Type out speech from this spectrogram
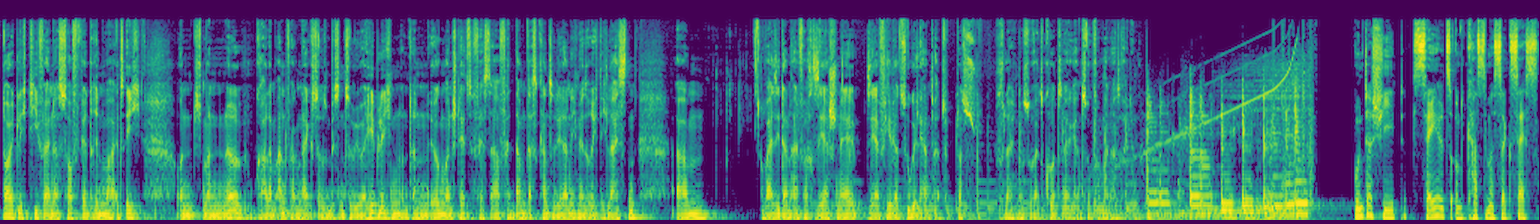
deutlich tiefer in der Software drin war als ich. Und man, ne, gerade am Anfang neigst du so ein bisschen zum Überheblichen und dann irgendwann stellst du fest, ah verdammt, das kannst du dir dann nicht mehr so richtig leisten. Ähm, weil sie dann einfach sehr schnell sehr viel dazugelernt hat. Das vielleicht noch so als kurze Ergänzung von meiner Seite. Unterschied Sales und Customer Success.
